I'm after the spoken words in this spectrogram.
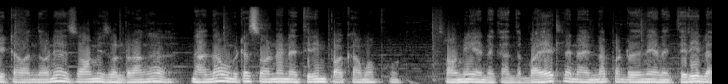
கிட்ட வந்தோடனே சுவாமி சொல்றாங்க நான் தான் உங்ககிட்ட சொன்னேன் என்னை திரும்பி பார்க்காம போகணும் சுவாமி எனக்கு அந்த பயத்தில் நான் என்ன பண்ணுறதுன்னு எனக்கு தெரியல.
